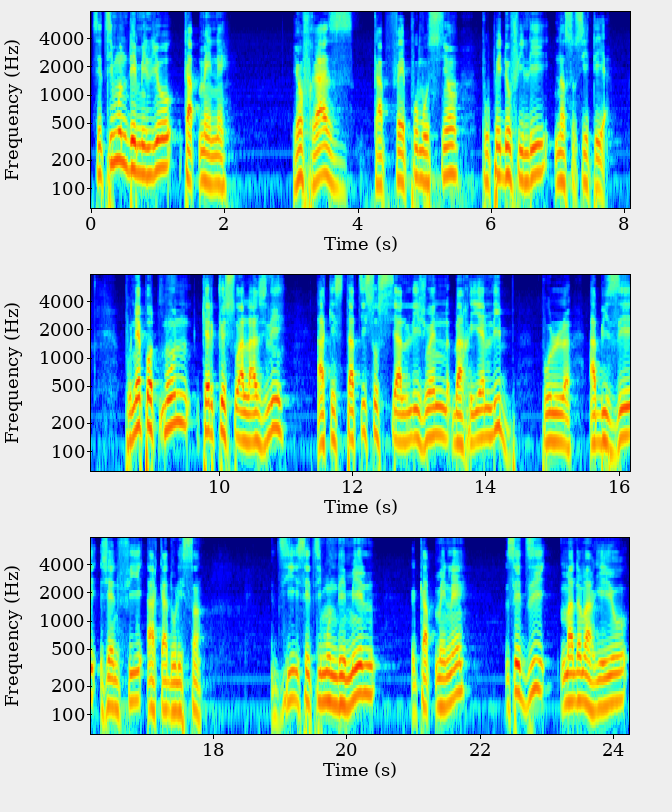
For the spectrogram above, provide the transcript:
C'est Timon Demilio qui a mené une phrase qui a fait promotion pour la pédophilie dans la société. Pour n'importe qui, quel que soit l'âge, à quel statut social, il y a une barrière libre pour abuser jeunes filles et adolescents. Dit c'est Timon Demil qui a mené c'est dit madame Mario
